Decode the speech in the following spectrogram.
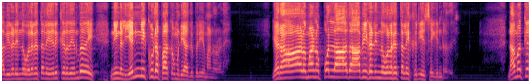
ஆவிகள் இந்த உலகத்தில் இருக்கிறது என்பதை நீங்கள் எண்ணிக்கூட பார்க்க முடியாது பிரியமானவர்களே. ஏராளமான பொல்லாத ஆவிகள் இந்த உலகத்தில் கிரிய செய்கின்றது. நமக்கு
